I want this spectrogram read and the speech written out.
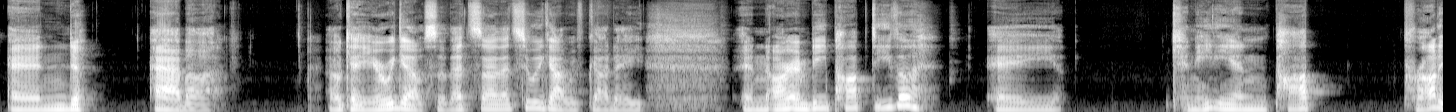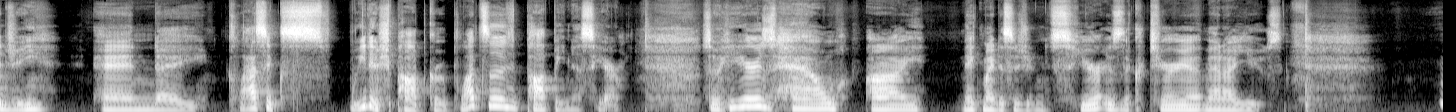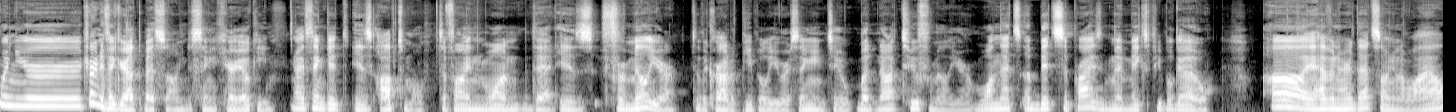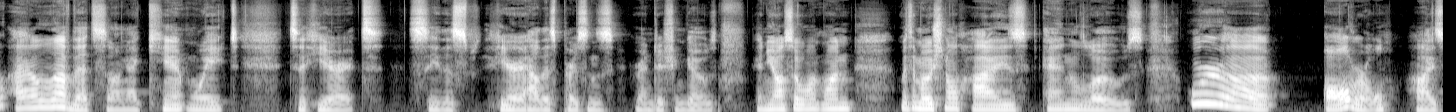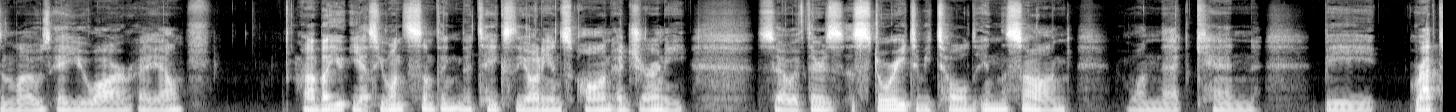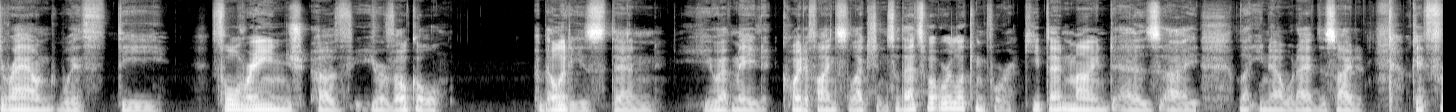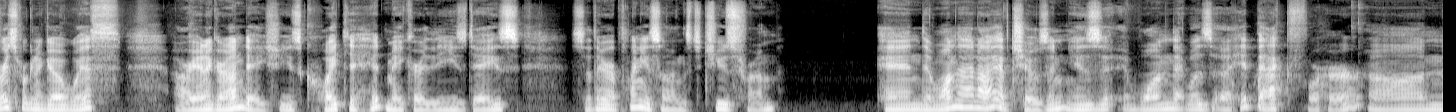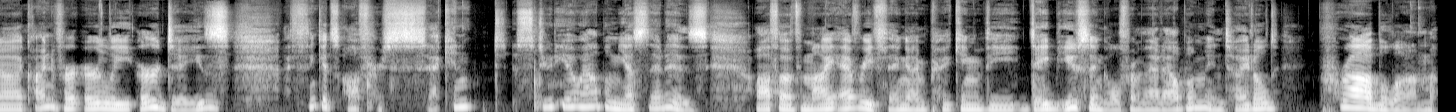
and ABBA. Okay, here we go. So that's uh, that's who we got. We've got a an R&B pop diva, a Canadian pop prodigy, and a classic Swedish pop group. Lots of poppiness here. So here's how I make my decisions. Here is the criteria that I use. When you're trying to figure out the best song to sing at karaoke, I think it is optimal to find one that is familiar to the crowd of people you are singing to, but not too familiar. One that's a bit surprising that makes people go, Oh, I haven't heard that song in a while. I love that song. I can't wait to hear it. See this, hear how this person's rendition goes. And you also want one with emotional highs and lows, or uh, aural highs and lows, A U R A L. Uh, but you, yes, you want something that takes the audience on a journey. So if there's a story to be told in the song, one that can be wrapped around with the full range of your vocal abilities, then you have made quite a fine selection. So that's what we're looking for. Keep that in mind as I let you know what I have decided. Okay, first we're going to go with Ariana Grande. She's quite the hit maker these days. So there are plenty of songs to choose from. And the one that I have chosen is one that was a hit back for her on uh, kind of her early er days. I think it's off her second studio album. Yes, that is. Off of My Everything, I'm picking the debut single from that album entitled Problem.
